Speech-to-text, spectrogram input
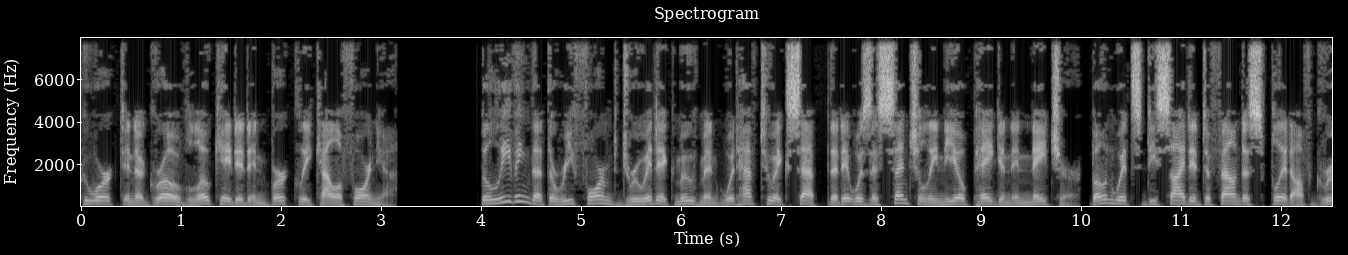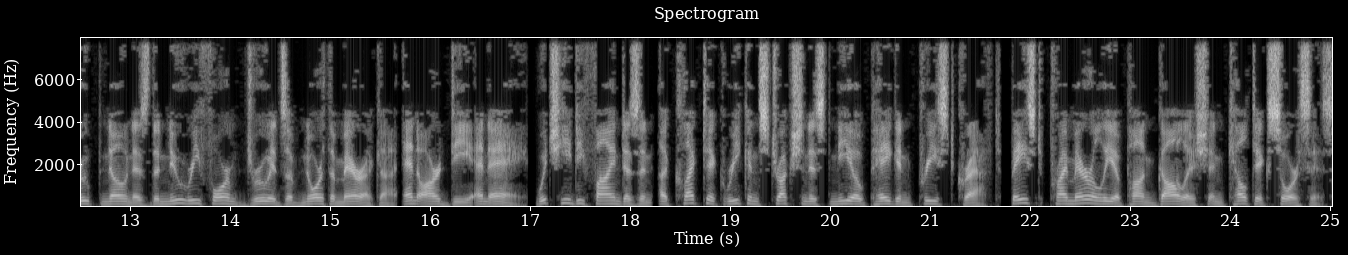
who worked in a grove located in Berkeley, California. Believing that the Reformed Druidic movement would have to accept that it was essentially neo-pagan in nature, Bonewits decided to found a split-off group known as the New Reformed Druids of North America which he defined as an «eclectic reconstructionist neo-pagan priestcraft, based primarily upon Gaulish and Celtic sources.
